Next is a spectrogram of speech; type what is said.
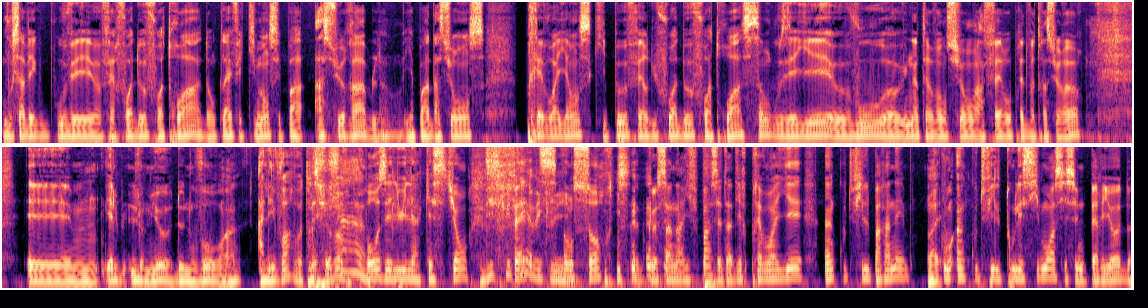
vous savez que vous pouvez euh, faire x2, x3. Donc là, effectivement, c'est pas assurable. Il n'y a pas d'assurance prévoyance qui peut faire du x2, x3 sans que vous ayez, euh, vous, euh, une intervention à faire auprès de votre assureur. Et, euh, et le- le mieux, de nouveau, hein, allez voir votre assureur, posez-lui la question, Discutez faites avec lui. en sorte que ça n'arrive pas, c'est-à-dire prévoyez un coup de fil par année. Ouais. Ou un coup de fil tous les six mois si c'est une période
